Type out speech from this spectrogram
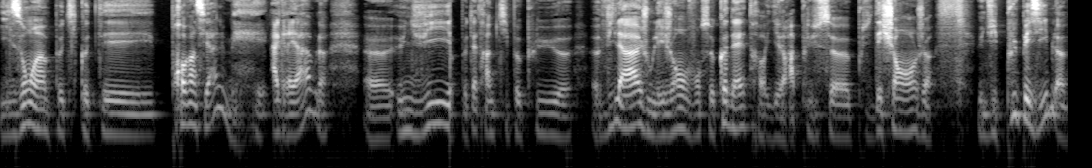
Ils ont un petit côté provincial, mais agréable. Euh, une vie peut-être un petit peu plus euh, village, où les gens vont se connaître. Il y aura plus, euh, plus d'échanges. Une vie plus paisible.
